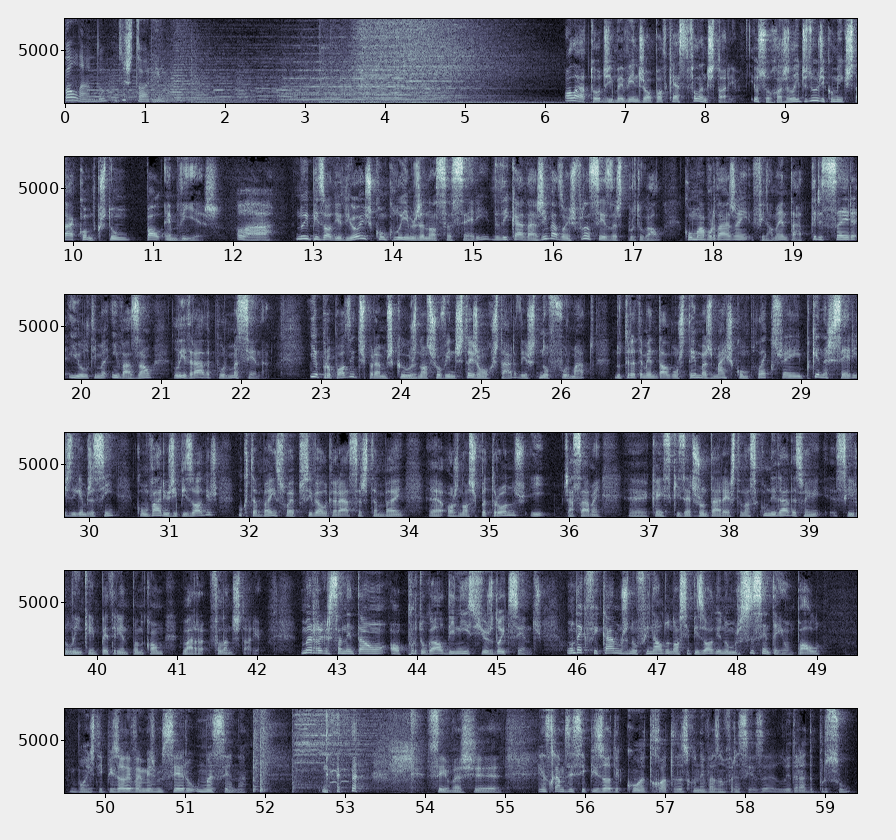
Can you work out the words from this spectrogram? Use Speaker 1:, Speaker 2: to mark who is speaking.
Speaker 1: Falando de História.
Speaker 2: Olá a todos e bem-vindos ao podcast Falando de História. Eu sou Roger Lides e comigo está, como de costume, Paulo M. Dias.
Speaker 3: Olá!
Speaker 2: No episódio de hoje concluímos a nossa série dedicada às invasões francesas de Portugal, com uma abordagem finalmente à terceira e última invasão liderada por Macena. E a propósito, esperamos que os nossos ouvintes estejam a gostar deste novo formato, do tratamento de alguns temas mais complexos em pequenas séries, digamos assim, com vários episódios, o que também só é possível graças também uh, aos nossos patronos e, já sabem, uh, quem se quiser juntar a esta nossa comunidade é só seguir o link em patreon.com barra falando história. Mas regressando então ao Portugal de inícios de 800, onde é que ficámos no final do nosso episódio número 61, Paulo?
Speaker 3: Bom, este episódio vai mesmo ser uma cena.
Speaker 2: Sim, mas. Uh...
Speaker 3: Encerramos esse episódio com a derrota da segunda invasão francesa, liderada por Sul,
